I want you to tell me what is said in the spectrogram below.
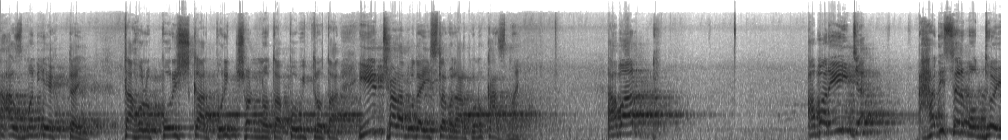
কাজ মানে একটাই তা হলো পরিষ্কার, পরিচ্ছন্নতা, পবিত্রতা। এছাড়া বোধহয় ইসলামের আর কোনো কাজ নাই। আবার আবার এই হাদিসের মধ্যেই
